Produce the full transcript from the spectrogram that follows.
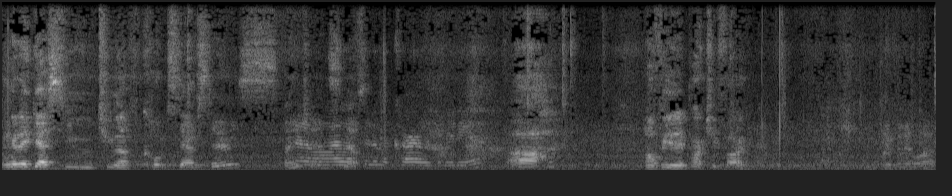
I'm gonna guess you two left coats downstairs. By No, chance? I left it in the car like an idiot. Ah. hopefully you didn't park too far. Giving it one.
